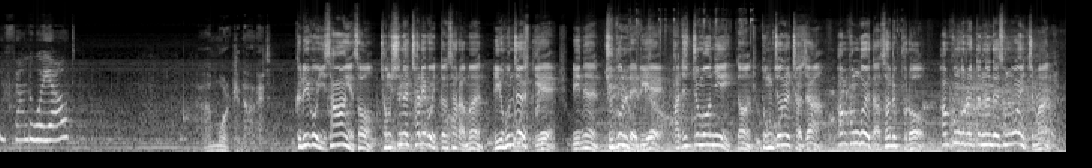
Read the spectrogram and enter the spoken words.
You found a way out? I'm working on it. 그리고 이 상황에서 정신을 차리고 있던 사람은 리 혼자였기에 리는 죽은 레리의 바지 주머니에 있던 동전을 찾아 환풍구에 나사를 풀어 환풍구를 뜯는 데 성공했지만.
